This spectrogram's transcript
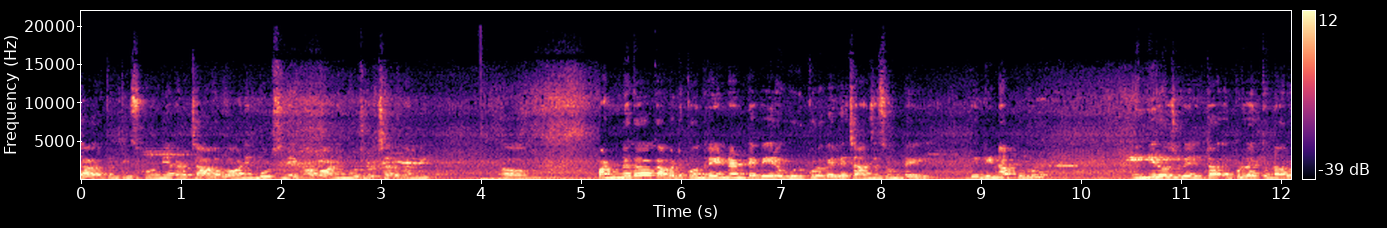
జాగ్రత్తలు తీసుకోండి. అక్కడ చాలా వార్నింగ్ బోర్డ్స్ ఉన్నాయి. ఆ వార్నింగ్ బోర్డ్స్ కూడా చదవండి. పండగ కాబట్టి కొందరు ఏంటంటే వేరే ఊరికి కూడా వెళ్ళే ఛాన్సెస్ ఉంటాయి. వెళ్ళినప్పుడు ఎన్ని రోజులు వెళ్తా ఎప్పుడు వెళ్తున్నారు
